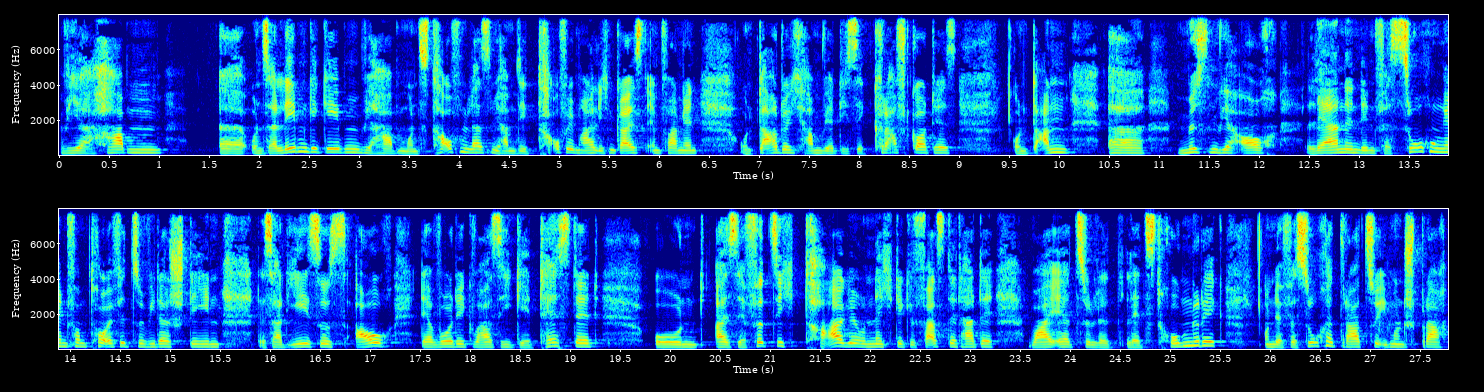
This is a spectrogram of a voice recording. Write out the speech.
wir haben äh, unser Leben gegeben, wir haben uns taufen lassen, wir haben die Taufe im Heiligen Geist empfangen. Und dadurch haben wir diese Kraft Gottes. Und dann äh, müssen wir auch lernen, den Versuchungen vom Teufel zu widerstehen. Das hat Jesus auch, der wurde quasi getestet. Und als er 40 Tage und Nächte gefastet hatte, war er zuletzt hungrig und der Versucher trat zu ihm und sprach,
